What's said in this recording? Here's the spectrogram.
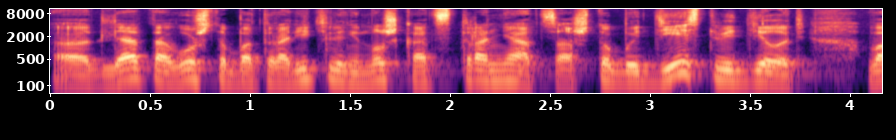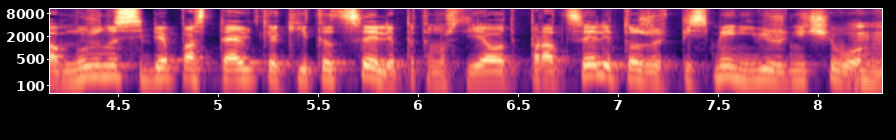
э, для того, чтобы от родителей немножко отстраняться. А чтобы действия делать, вам нужно себе поставить какие-то цели, потому что я вот про цели тоже в письме не вижу ничего. Угу.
